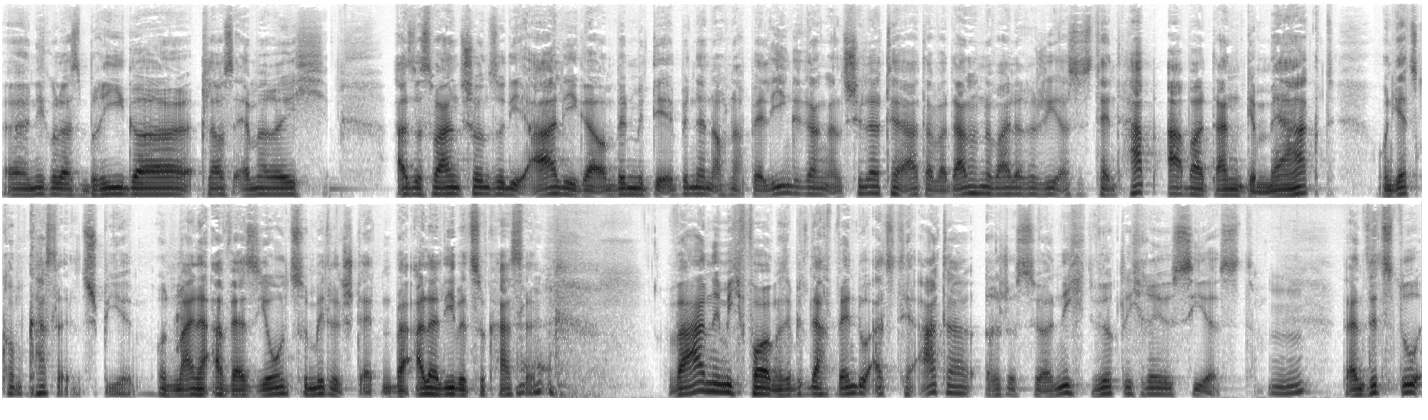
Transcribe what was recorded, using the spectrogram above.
äh, Nikolaus Brieger, Klaus Emmerich. Also es waren schon so die A-Liga und bin mit bin dann auch nach Berlin gegangen ans Schillertheater, war da noch eine Weile Regieassistent, hab aber dann gemerkt, und jetzt kommt Kassel ins Spiel und meine Aversion zu Mittelstädten, bei aller Liebe zu Kassel, war nämlich folgendes. Ich habe gedacht, wenn du als Theaterregisseur nicht wirklich reüssierst, dann sitzt du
